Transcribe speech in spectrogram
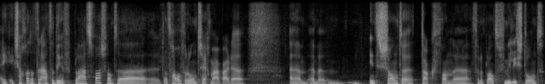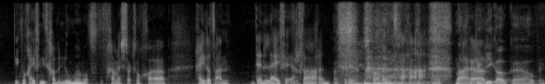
ik, ik, zag wel dat een aantal dingen verplaatst was. Want dat halve rond, zeg maar, waar de um, interessante tak van de, van de plantenfamilie stond. Die ik nog even niet ga benoemen. Want dat gaan wij straks nog. ga je dat aan den lijve ervaren. Oké, spannend. maar, het publiek uh, ook, uh, hoop ik.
